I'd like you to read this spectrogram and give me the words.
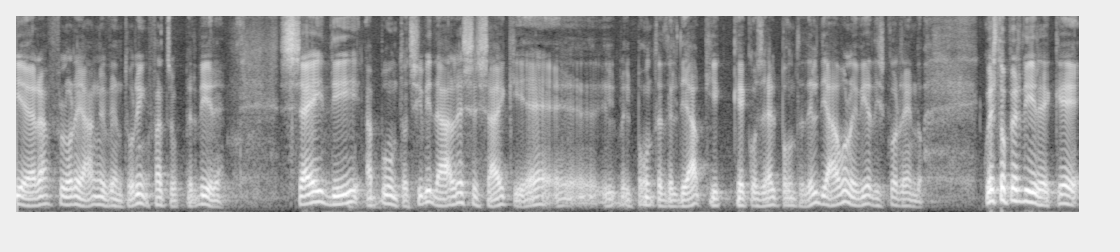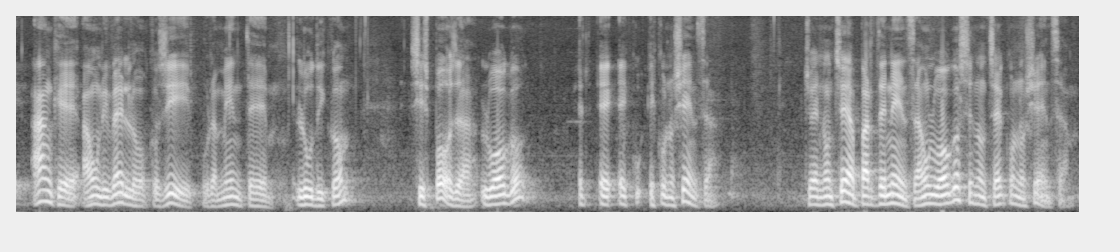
chi era Florean e Venturin, faccio per dire sei di appunto Cividale se sai chi è eh, il, il, ponte del diavolo, chi, che cos'è il ponte del diavolo e via discorrendo. Questo per dire che anche a un livello così puramente ludico si sposa luogo e, e, e conoscenza, cioè non c'è appartenenza a un luogo se non c'è conoscenza.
